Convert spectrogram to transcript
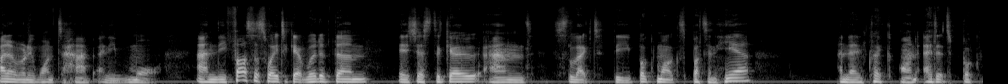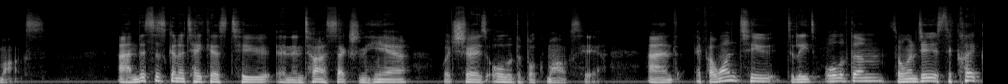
I don't really want to have anymore. And the fastest way to get rid of them is just to go and select the bookmarks button here and then click on edit bookmarks. And this is going to take us to an entire section here which shows all of the bookmarks here. And if I want to delete all of them, so what I'm going to do is to click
